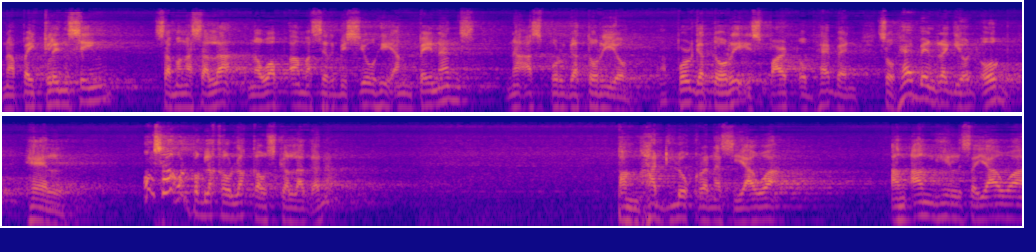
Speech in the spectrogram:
napay cleansing sa mga sala nga wapa maserbisyuhi ang penance na as purgatorio. Ah, Purgatory is part of heaven. So heaven ra og hell. Ang saon paglakaw-lakaw sa kalagana? Panghadlok ra na si Yawa. Ang anghel sa Yawa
